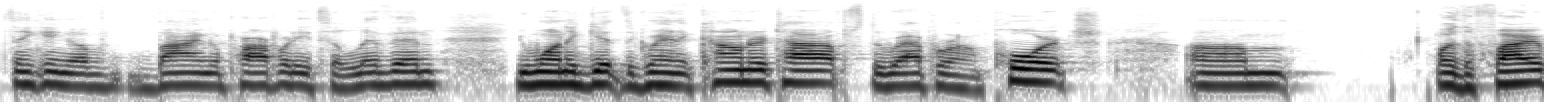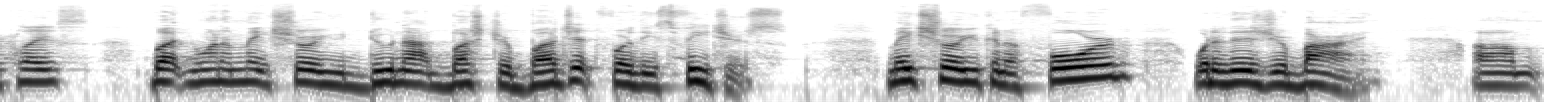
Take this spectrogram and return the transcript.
thinking of buying a property to live in, you want to get the granite countertops, the wraparound porch, um, or the fireplace, but you want to make sure you do not bust your budget for these features. Make sure you can afford what it is you're buying. Um,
